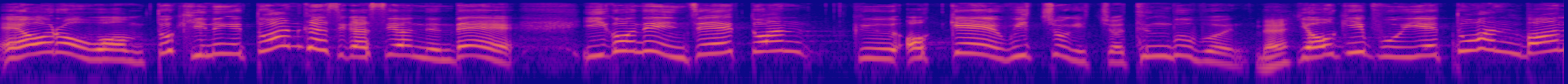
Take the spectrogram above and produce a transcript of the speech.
에어로 웜 또 기능이 또 한 가지가 쓰였는데 이거는 이제 또한 그 어깨 위쪽 있죠 등 부분 네. 여기 부위에 또 한 번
